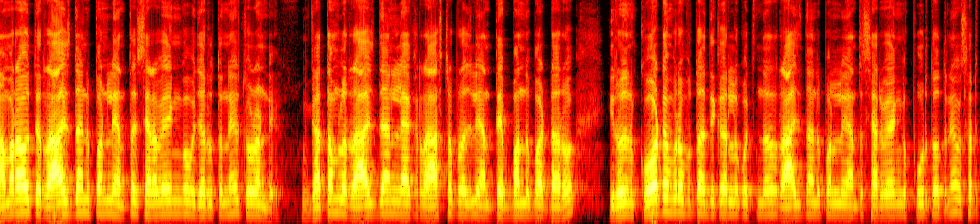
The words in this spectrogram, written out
అమరావతి రాజధాని పనులు ఎంత శరవేగంగా జరుగుతున్నాయో చూడండి. గతంలో రాజధాని లేక రాష్ట్ర ప్రజలు ఎంత ఇబ్బంది పడ్డారో ఈ రోజున కూటమి ప్రభుత్వ అధికారులకు వచ్చిన తర్వాత రాజధాని పనులు ఎంత శరవేగంగా పూర్తవుతున్నాయో ఒకసారి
